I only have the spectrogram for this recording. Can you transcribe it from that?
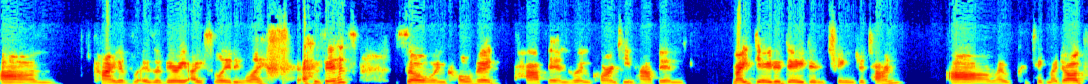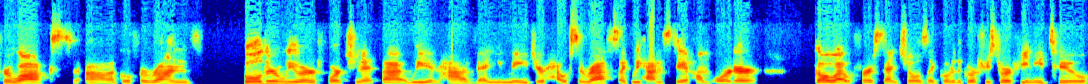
um, kind of is a very isolating life as is. So when COVID happened, when quarantine happened, my day to day didn't change a ton. Um, I could take my dog for walks, uh, go for runs, Boulder, we were fortunate that we didn't have any major house arrests. Like we had a stay at home order, go out for essentials, like go to the grocery store if you need to.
